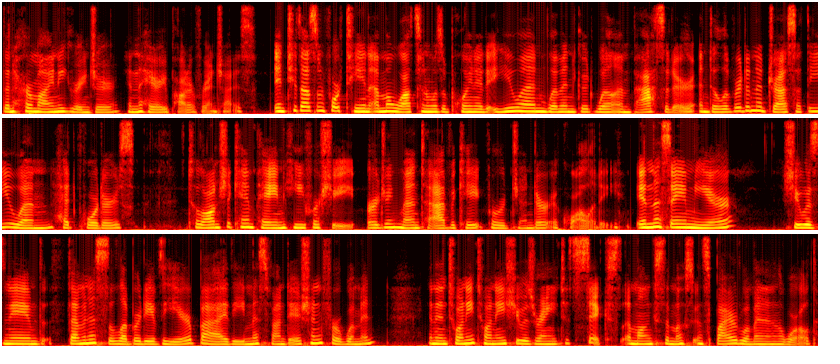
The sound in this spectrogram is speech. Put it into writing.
than Hermione Granger in the Harry Potter franchise. In 2014, Emma Watson was appointed a UN Women Goodwill Ambassador and delivered an address at the UN headquarters to launch the campaign He for She, urging men to advocate for gender equality. In the same year, she was named Feminist Celebrity of the Year by the Ms. Foundation for Women, and in 2020 she was ranked sixth amongst the most inspired women in the world.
